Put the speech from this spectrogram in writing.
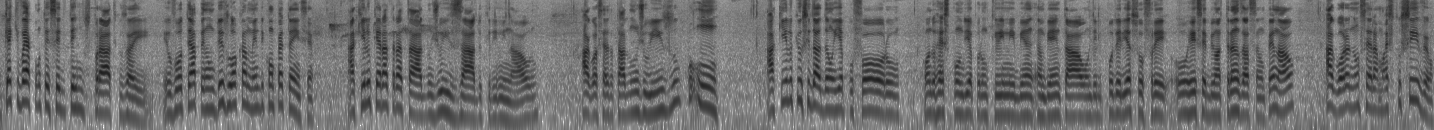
O que é que vai acontecer de termos práticos aí? Eu vou ter apenas um deslocamento de competência. Aquilo que era tratado no juizado criminal, agora será tratado no juízo comum. Aquilo que o cidadão ia para o fórum, quando respondia por um crime ambiental, onde ele poderia sofrer ou receber uma transação penal, agora não será mais possível.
